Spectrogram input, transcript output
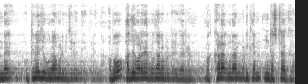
എന്റെ കുട്ടീനെ ഖുർആൻ പഠിപ്പിച്ചില്ലെന്ന് പറയുന്നത് അപ്പോൾ അത് വളരെ പ്രധാനപ്പെട്ട ഒരു കാര്യമാണ്. മക്കളെ ഖുറാൻ പഠിക്കാൻ ഇൻട്രസ്റ്റ് ആക്കുക.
